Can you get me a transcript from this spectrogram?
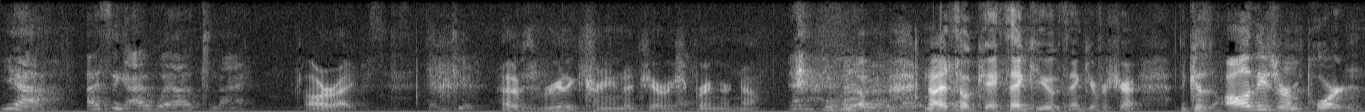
Yeah, I think I will tonight. All right. Thank you. I was really turning into Jerry Springer now. no, no, it's okay. Thank you. Thank you for sharing. Because all of these are important,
